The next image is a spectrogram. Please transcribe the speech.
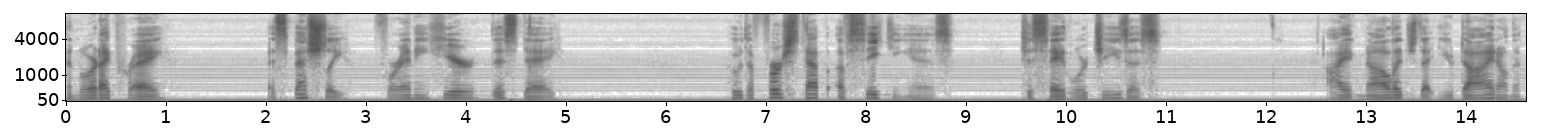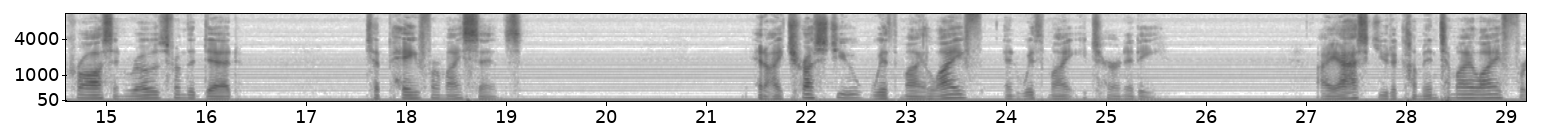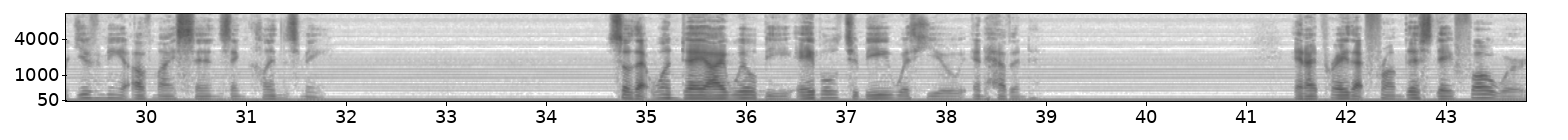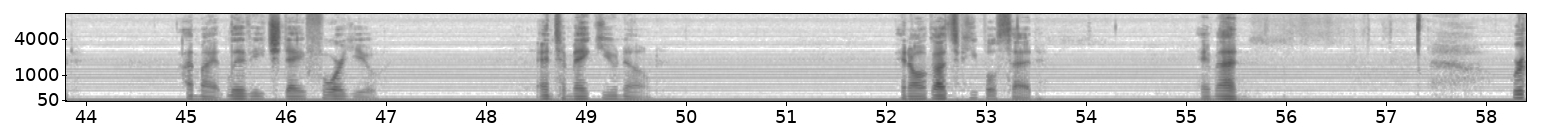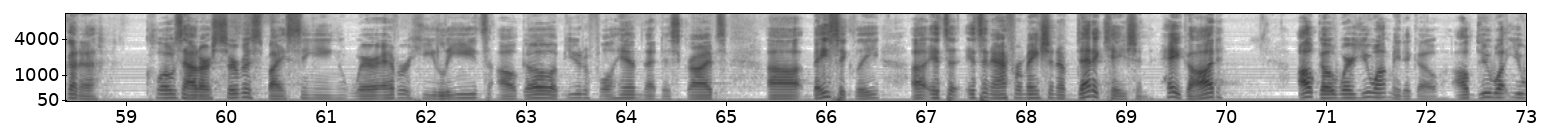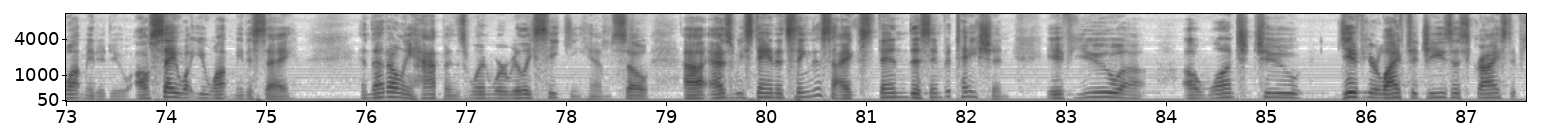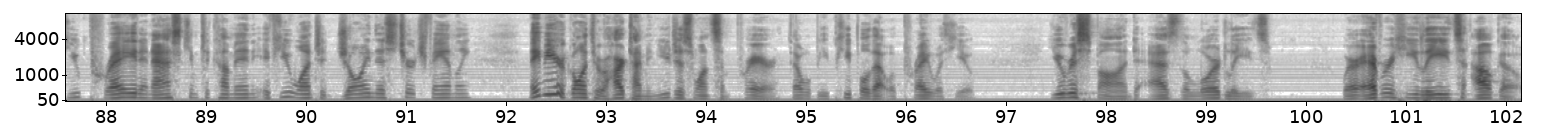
And Lord, I pray, especially for any here this day who the first step of seeking is to say, Lord Jesus, I acknowledge that you died on the cross and rose from the dead to pay for my sins. And I trust you with my life and with my eternity. I ask you to come into my life, forgive me of my sins, and cleanse me so that one day I will be able to be with you in heaven. And I pray that from this day forward, I might live each day for you and to make you known. And all God's people said, Amen. We're going to close out our service by singing Wherever He Leads, I'll Go, a beautiful hymn that describes uh, basically uh, it's, a, it's an affirmation of dedication. Hey, God, I'll go where you want me to go. I'll do what you want me to do. I'll say what you want me to say. And that only happens when we're really seeking Him. So uh, as we stand and sing this, I extend this invitation. If you uh, uh, want to give your life to Jesus Christ, if you prayed and asked Him to come in, if you want to join this church family, maybe you're going through a hard time and you just want some prayer. There will be people that will pray with you. You respond as the Lord leads. Wherever He leads, I'll go.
